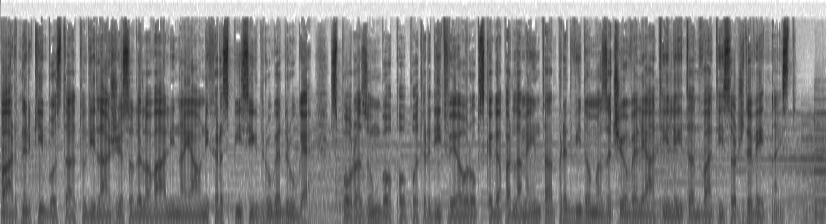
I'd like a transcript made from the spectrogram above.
Partnerki bosta tudi lažje sodelovali na javnih razpisih druge druge. Sporazum bo po potrditvi Evropskega parlamenta predvidoma začel veljati leta 2019.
